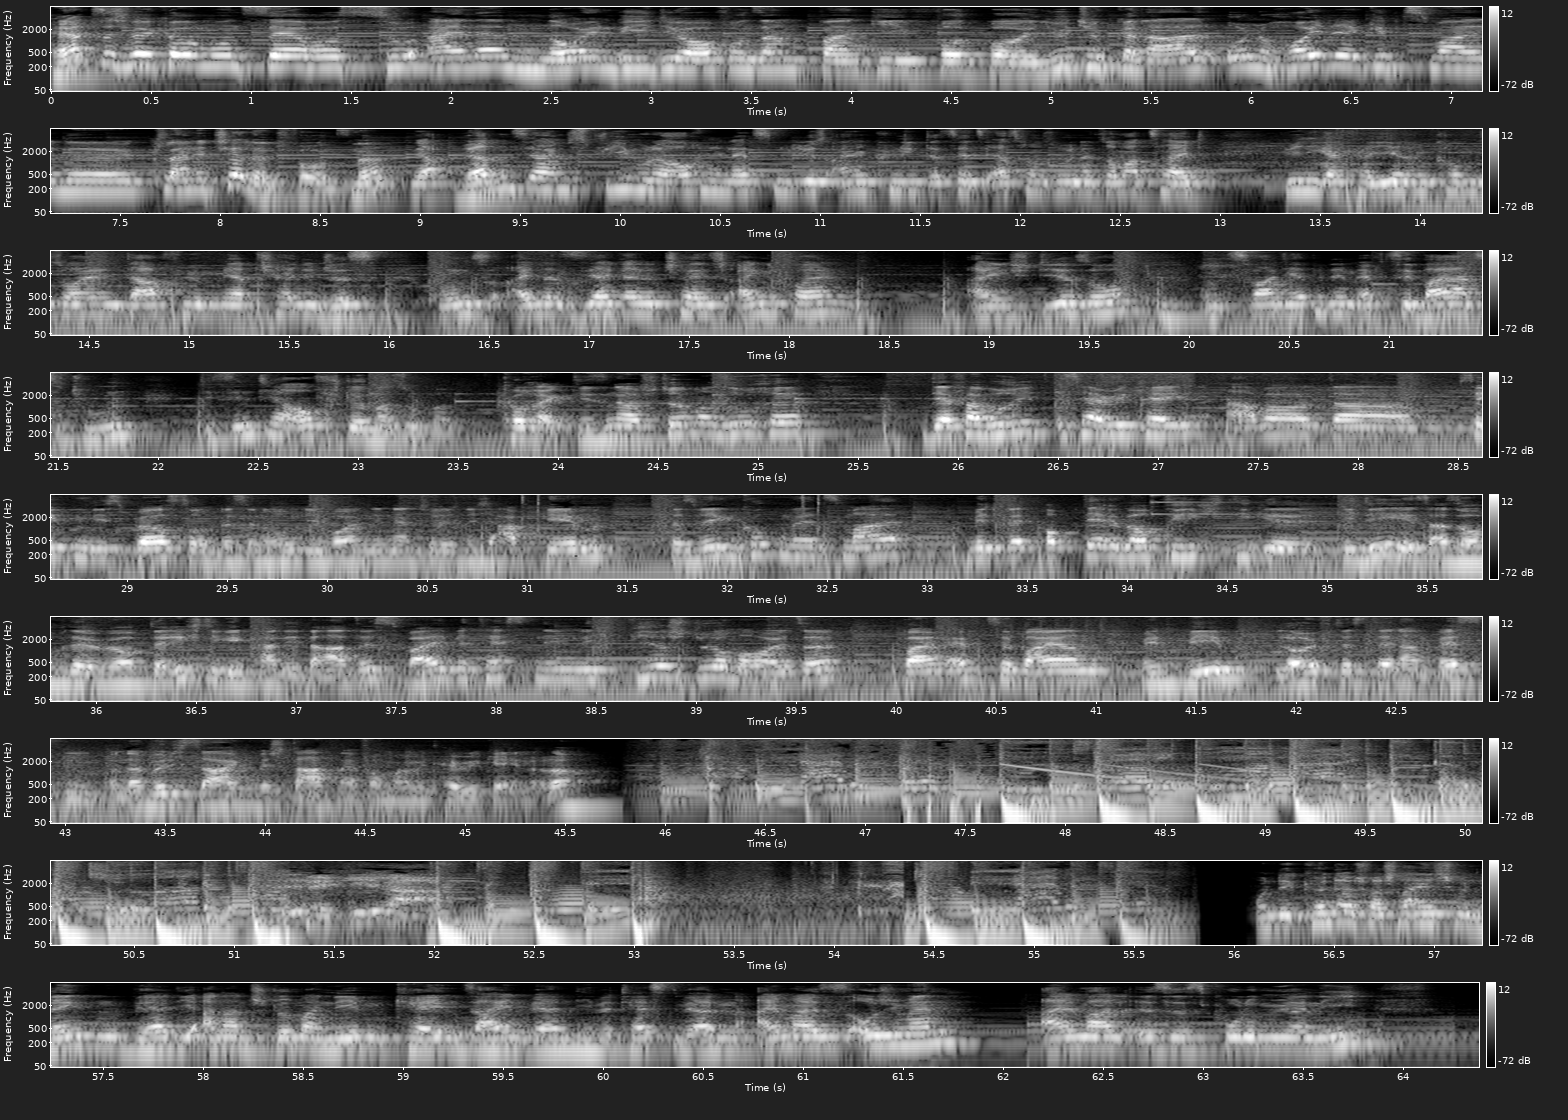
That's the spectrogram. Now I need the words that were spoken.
Herzlich willkommen und Servus zu einem neuen Video auf unserem Funky Football YouTube Kanal und heute gibt es mal eine kleine Challenge für uns, ne? Ja, wir hatten es ja im Stream oder auch in den letzten Videos angekündigt, dass jetzt erstmal so in der Sommerzeit weniger Karrieren kommen sollen, dafür mehr Challenges. Uns eine sehr geile Challenge eingefallen, eigentlich dir so, und zwar die hat mit dem FC Bayern zu tun. Die sind ja auf Stürmersuche. Korrekt, die sind auf Stürmersuche. Der Favorit ist Harry Kane, aber da zicken die Spurs so ein bisschen rum, die wollen den natürlich nicht abgeben. Deswegen gucken wir jetzt mal, mit, ob der überhaupt die richtige Idee ist, also ob der überhaupt der richtige Kandidat ist, weil wir testen nämlich vier Stürmer heute beim FC Bayern. Mit wem läuft es denn am besten? Und dann würde ich sagen, wir starten einfach mal mit Harry Kane, oder? Tequila. Und ihr könnt euch wahrscheinlich schon denken, wer die anderen Stürmer neben Kane sein werden, die wir testen werden. Einmal ist es Ojiman, einmal ist es Kolomyani.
